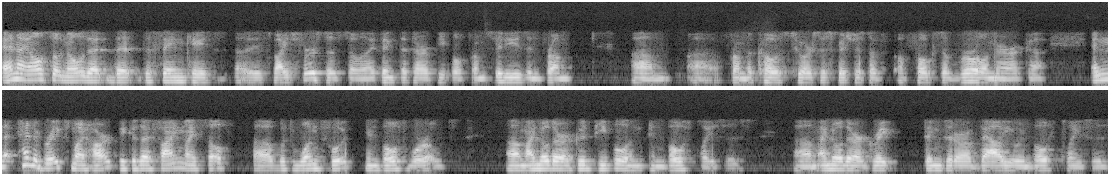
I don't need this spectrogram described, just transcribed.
And I also know that, that the same case uh, is vice versa. So I think that there are people from cities and from um, uh, from the coast who are suspicious of, of folks of rural America. And that kind of breaks my heart because I find myself uh, with one foot in both worlds. Um, I know there are good people in, in both places. Um, I know there are great things that are of value in both places.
